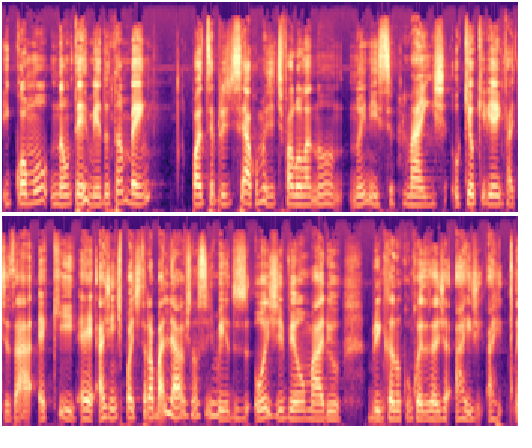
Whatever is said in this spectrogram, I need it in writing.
E como não ter medo também pode ser prejudicial, como a gente falou lá no, no início. Mas o que eu queria enfatizar é que é, a gente pode trabalhar os nossos medos. Hoje ver o Mário brincando com coisas arriscadas.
